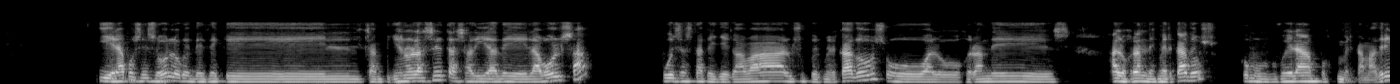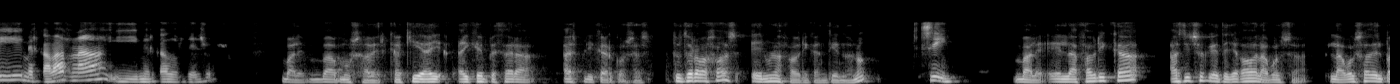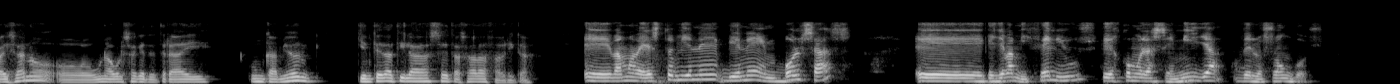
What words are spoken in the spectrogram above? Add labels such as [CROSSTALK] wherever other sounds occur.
Y era pues eso, lo que desde que el champiñón o la seta salía de la bolsa, pues hasta que llegaba a los supermercados o a los grandes, a los grandes mercados, como fueran pues Mercamadrid, Mercabarna y mercados de esos. Vale, vamos a ver, que aquí hay, hay que empezar a, a explicar cosas. Tú trabajabas en una fábrica, entiendo, ¿no? Sí, Vale, en la fábrica has dicho que te llegaba la bolsa. ¿La bolsa del paisano o una bolsa que te trae un camión? ¿Quién te da a ti las setas a la fábrica? Eh, vamos a ver, esto viene, viene en bolsas eh, que lleva micelius, que es como la semilla de los hongos.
